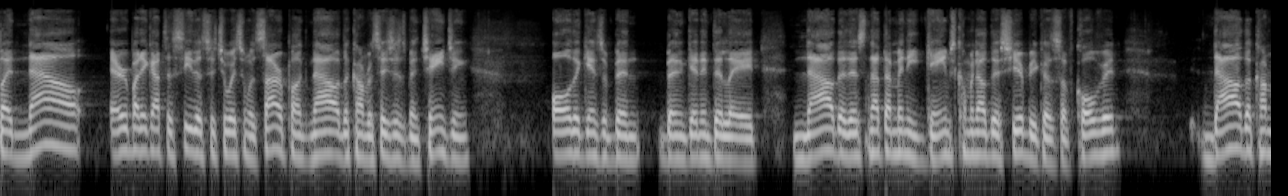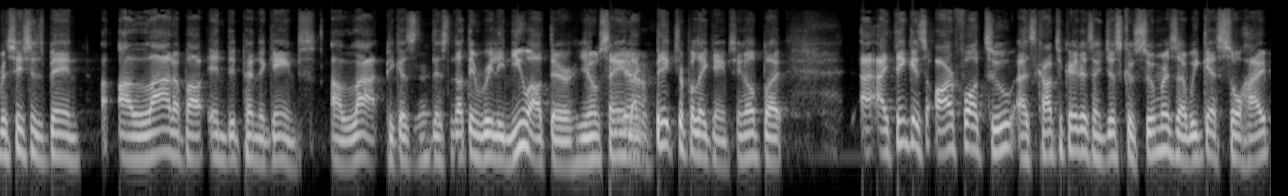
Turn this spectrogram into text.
But now everybody got to see the situation with Cyberpunk. Now the conversation has been changing. All the games have been been getting delayed. Now that there's not that many games coming out this year because of COVID, now the conversation has been a lot about independent games, a lot because mm-hmm. there's nothing really new out there. You know what I'm saying? Yeah. Like big AAA games, you know. But I, I think it's our fault too, as content creators and just consumers, that we get so hyped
